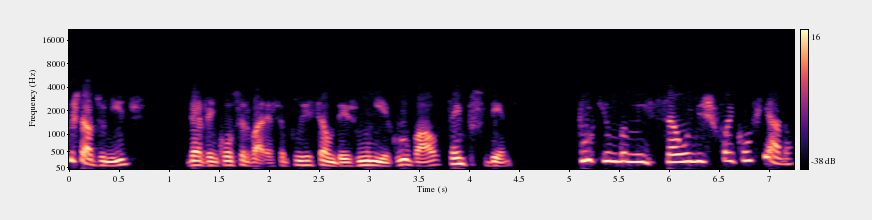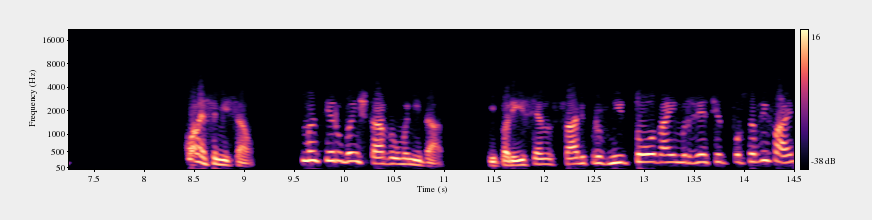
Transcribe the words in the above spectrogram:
Os Estados Unidos devem conservar essa posição de hegemonia global sem precedentes, porque uma missão lhes foi confiada. Qual é essa missão? Manter o bem-estar da humanidade. E para isso é necessário prevenir toda a emergência de forças rivais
